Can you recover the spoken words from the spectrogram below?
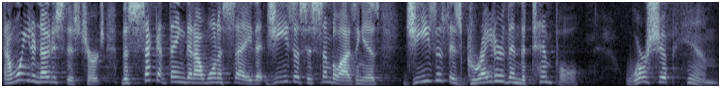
And I want you to notice this, church. The second thing that I want to say that Jesus is symbolizing is Jesus is greater than the temple. Worship him.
